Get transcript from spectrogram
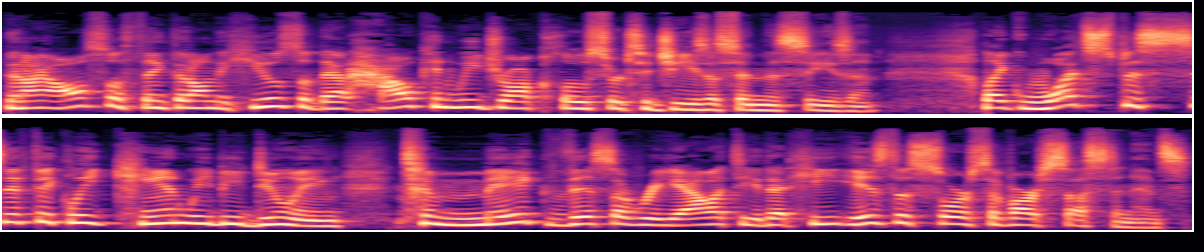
then I also think that on the heels of that, how can we draw closer to Jesus in this season? Like what specifically can we be doing to make this a reality that he is the source of our sustenance?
